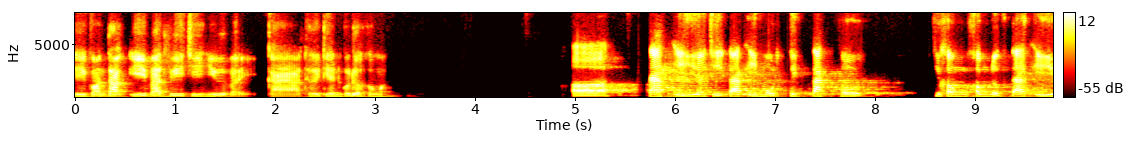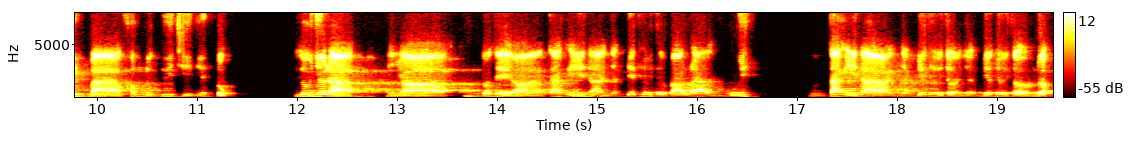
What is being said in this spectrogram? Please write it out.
thì con tác ý và duy trì như vậy cả thời thiền có được không ạ? Ờ, tác ý chỉ tác ý một tích tắc thôi chứ không không được tác ý và không được duy trì liên tục. Ví dụ như là mình, uh, mình có thể uh, tác ý là nhận biết hơi thở vào ra ở mũi. Tác ý là nhận biết hơi thở nhận biết hơi thở không được.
